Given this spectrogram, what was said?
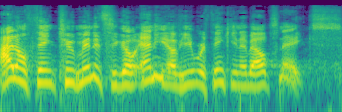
I don't think two minutes ago any of you were thinking about snakes.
